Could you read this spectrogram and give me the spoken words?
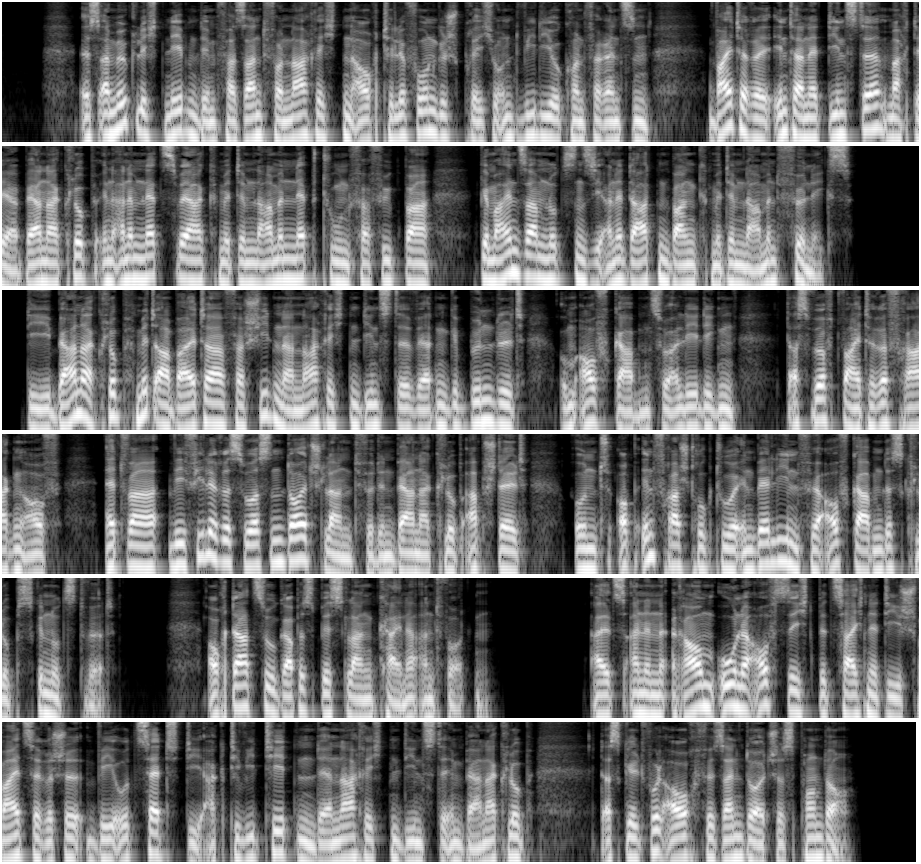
Es ermöglicht neben dem Versand von Nachrichten auch Telefongespräche und Videokonferenzen Weitere Internetdienste macht der Berner Club in einem Netzwerk mit dem Namen Neptun verfügbar, gemeinsam nutzen sie eine Datenbank mit dem Namen Phoenix. Die Berner Club-Mitarbeiter verschiedener Nachrichtendienste werden gebündelt, um Aufgaben zu erledigen. Das wirft weitere Fragen auf, etwa wie viele Ressourcen Deutschland für den Berner Club abstellt und ob Infrastruktur in Berlin für Aufgaben des Clubs genutzt wird. Auch dazu gab es bislang keine Antworten als einen Raum ohne Aufsicht bezeichnet die schweizerische WOZ die Aktivitäten der Nachrichtendienste im Berner Club, das gilt wohl auch für sein deutsches Pendant.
